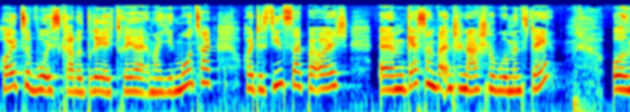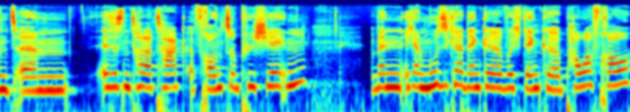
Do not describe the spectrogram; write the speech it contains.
Heute, wo ich es gerade drehe, ich drehe ja immer jeden Montag. Heute ist Dienstag bei euch. Ähm, gestern war International Women's Day. Und ähm, es ist ein toller Tag, Frauen zu appreciaten. Wenn ich an Musiker denke, wo ich denke Powerfrau,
